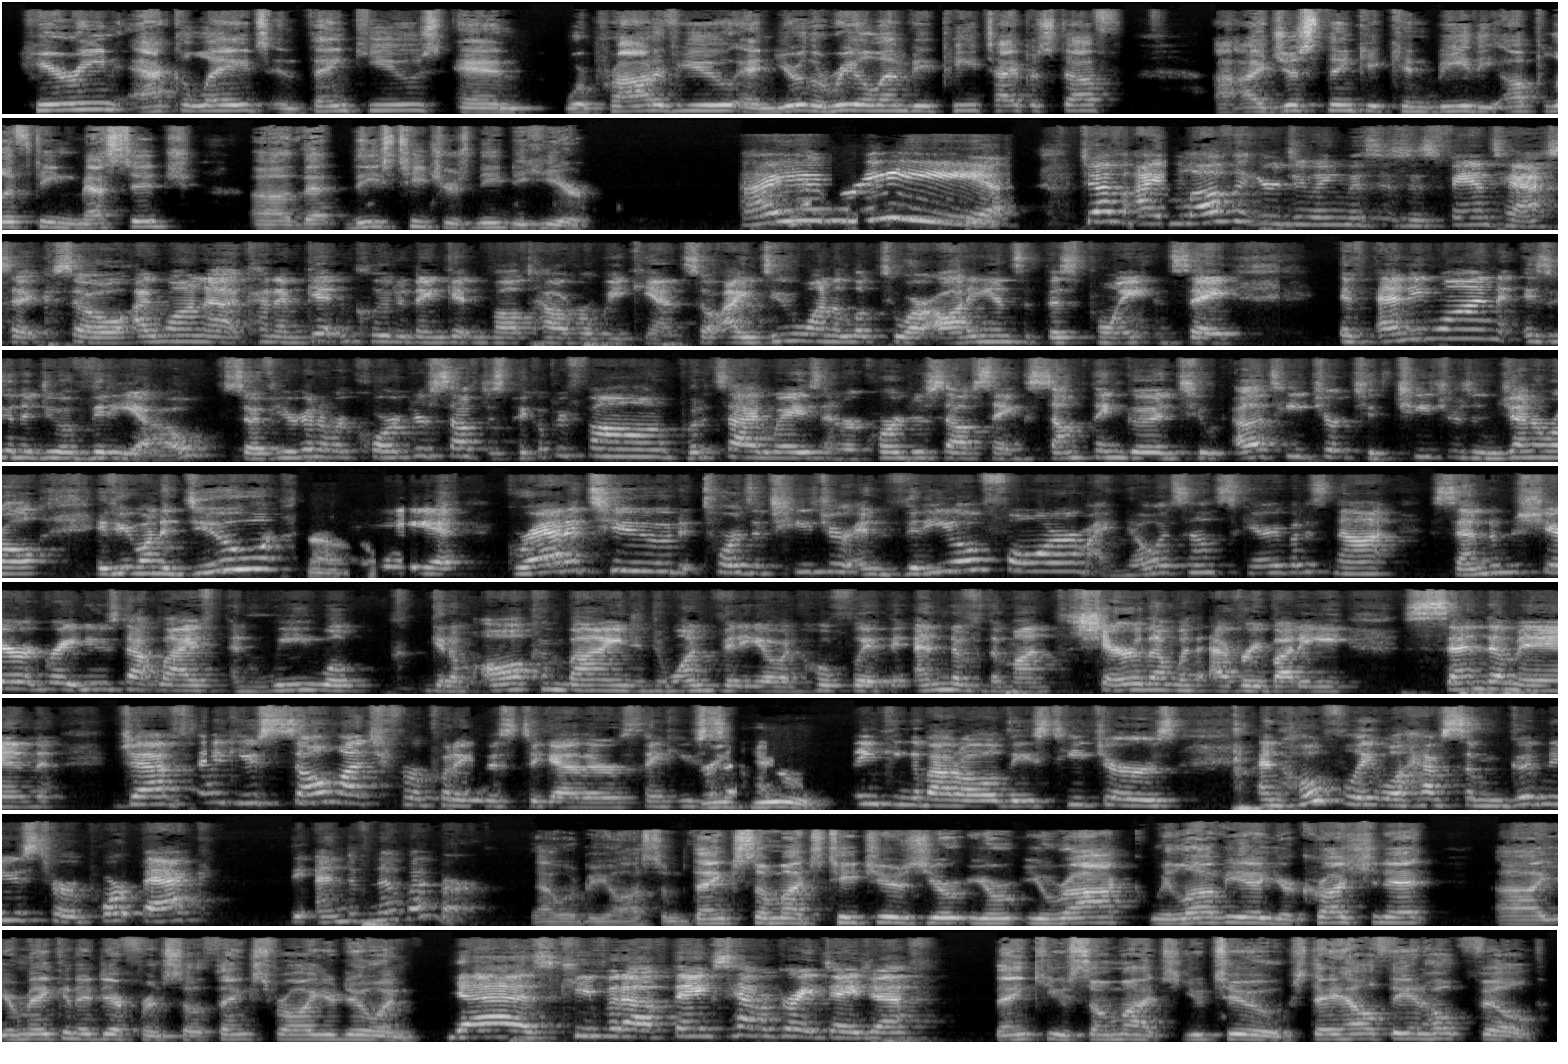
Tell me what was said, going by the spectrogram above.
hearing accolades and thank yous and we're proud of you and you're the real MVP type of stuff. I just think it can be the uplifting message uh, that these teachers need to hear. I agree. Jeff, I love that you're doing this. This is fantastic. So I want to kind of get included and get involved however we can. So I do want to look to our audience at this point and say, if anyone is going to do a video, so if you're going to record yourself, just pick up your phone, put it sideways, and record yourself saying something good to a teacher, to teachers in general. If you want to do a gratitude towards a teacher in video form, I know it sounds scary, but it's not. Send them to share at greatnews.life, and we will get them all combined into one video. And hopefully, at the end of the month, share them with everybody, send them in Jeff, thank you so much for putting this together. Thank you thank so you. much thinking about all of these teachers. And hopefully we'll have some good news to report back the end of November. That would be awesome. Thanks so much, teachers. You're you're you rock. We love you. You're crushing it. Uh, you're making a difference. So thanks for all you're doing. Yes, keep it up. Thanks. Have a great day, Jeff. Thank you so much. You too. Stay healthy and hope filled.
